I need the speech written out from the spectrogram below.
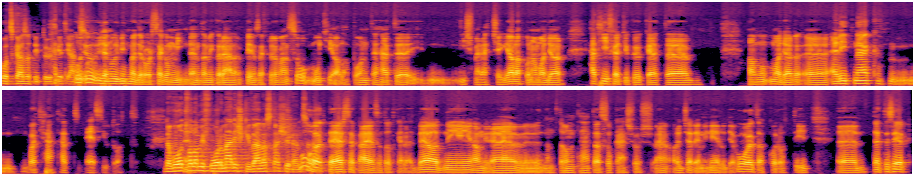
kockázati tőkét hát, játszanak. Ugyanúgy, mint Magyarországon mindent, amikor állami pénzekről van szó, mutyi alapon, tehát ismerettségi alapon a magyar, hát hívhatjuk őket a magyar elitnek, vagy hát, hát ez jutott. De volt valami formális kiválasztási rendszer? Volt, persze, pályázatot kellett beadni, amire nem tudom, tehát a szokásos, a Jeremy-nél ugye volt, akkor ott így, tehát ezért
